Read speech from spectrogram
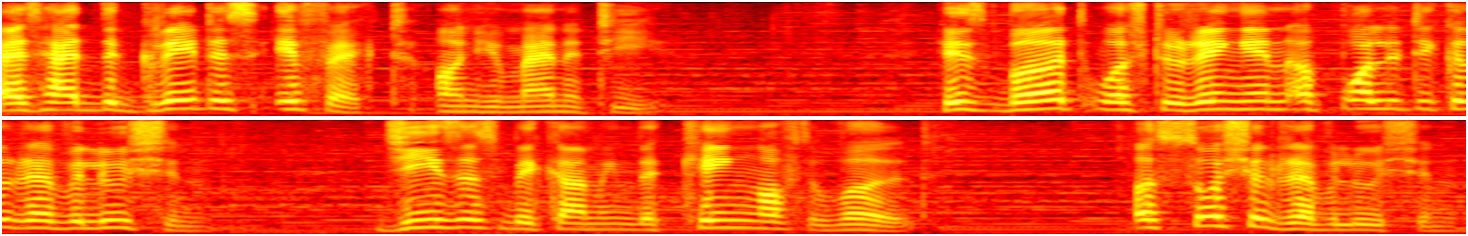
has had the greatest effect on humanity. His birth was to ring in a political revolution, Jesus becoming the King of the world, a social revolution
